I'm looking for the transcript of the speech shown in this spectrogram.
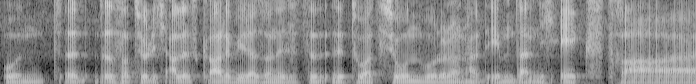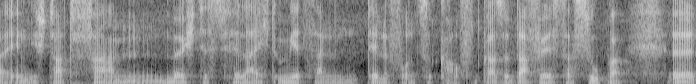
und äh, das ist natürlich alles gerade wieder so eine Situation, wo du dann halt eben dann nicht extra in die Stadt fahren möchtest, vielleicht, um jetzt ein Telefon zu kaufen. Also dafür ist das super. Äh,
